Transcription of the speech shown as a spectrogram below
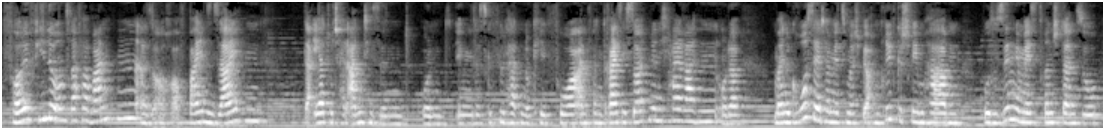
voll viele unserer Verwandten, also auch auf beiden Seiten, da eher total anti sind und irgendwie das Gefühl hatten, okay, vor Anfang 30 sollten wir nicht heiraten oder meine Großeltern mir zum Beispiel auch einen Brief geschrieben haben, wo so sinngemäß drin stand, so,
